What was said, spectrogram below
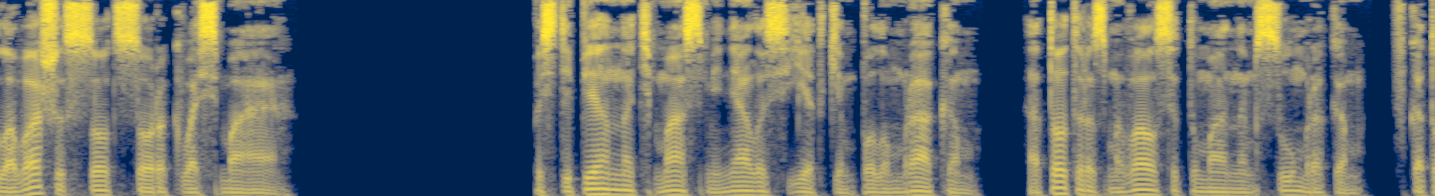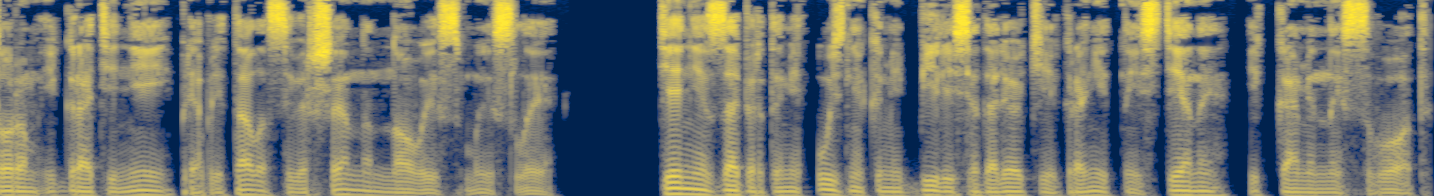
Глава 648 Постепенно тьма сменялась едким полумраком, а тот размывался туманным сумраком, в котором игра теней приобретала совершенно новые смыслы. Тени запертыми узниками бились о далекие гранитные стены и каменный свод.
